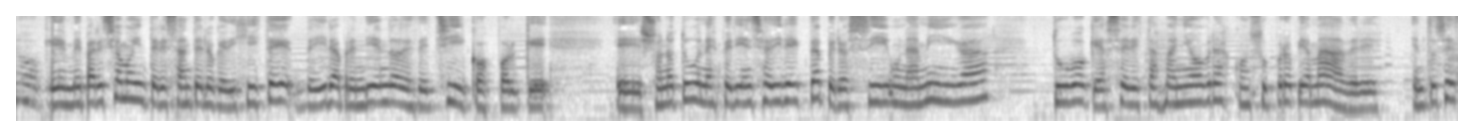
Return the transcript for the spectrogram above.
No, que me pareció muy interesante lo que dijiste de ir aprendiendo desde chicos, porque eh, yo no tuve una experiencia directa, pero sí una amiga tuvo que hacer estas maniobras con su propia madre. Entonces,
